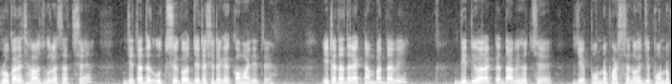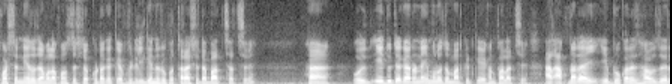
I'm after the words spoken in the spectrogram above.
ব্রোকারেজ হাউসগুলো চাচ্ছে যে তাদের উৎসকর যেটা সেটাকে কমায় দিতে। এটা তাদের এক নাম্বার দাবি। দ্বিতীয় আর একটা দাবি হচ্ছে যে পনেরো পার্সেন্ট ওই যে পনেরো পার্সেন্ট নিয়ে জামালা পঞ্চাশ লক্ষ টাকা ক্যাপিটাল গেনের উপর তারা সেটা বাদ চাচ্ছে হ্যাঁ ওই এই দুইটা কারণেই মূলত মার্কেটকে এখন ফালাচ্ছে। আর আপনারাই এই ব্রোকারেজ হাউসের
